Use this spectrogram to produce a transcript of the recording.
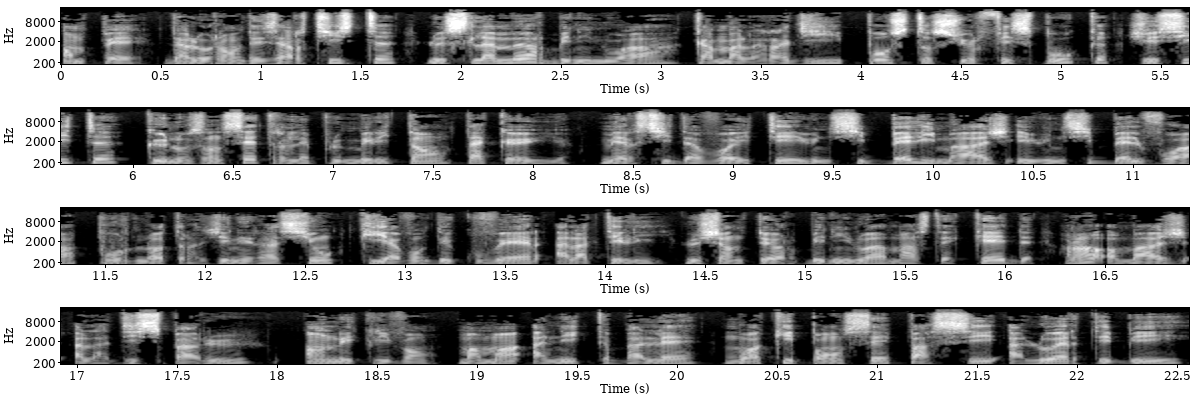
en paix. Dans le rang des artistes, le slammer béninois Kamal Radi poste sur Facebook, je cite, que nos ancêtres les plus méritants t'accueillent. Merci d'avoir été une si belle image et une si belle voix pour notre génération qui avons découvert à la télé. Le chanteur béninois Master Ked rend hommage à la disparue en écrivant Maman Annick Ballet, moi qui pensais passer à l'ORTB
